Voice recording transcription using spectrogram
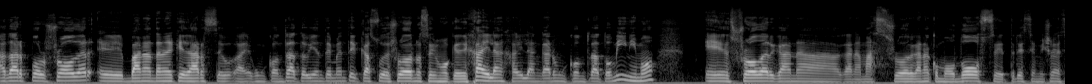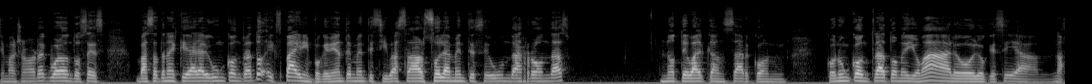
a dar por Schroeder, eh, van a tener que darse algún contrato. Evidentemente, el caso de Schroeder no es el mismo que de Highland. Highland gana un contrato mínimo. Eh, Schroeder gana, gana más. Schroeder gana como 12, 13 millones, si mal yo no recuerdo. Entonces vas a tener que dar algún contrato expiring. Porque evidentemente si vas a dar solamente segundas rondas, no te va a alcanzar con, con un contrato medio malo o lo que sea. No,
